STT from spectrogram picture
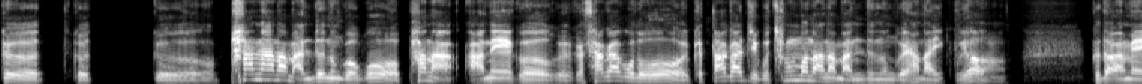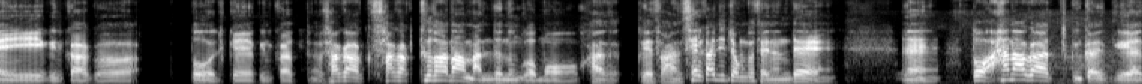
그 그 그 판 하나 만드는 거고 판 아- 안에 그, 그 사각으로 이렇게 따 가지고 창문 하나 만드는 거 하나 있고요. 그 다음에 이 그러니까 그 또 이렇게 그러니까 사각 사각 틀 하나 만드는 거뭐 그래서 한세 가지 정도 되는데 예. 또 하나가 그러니까 이게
